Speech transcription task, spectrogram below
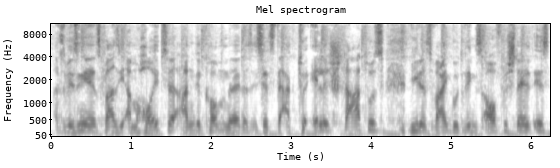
Also wir sind ja jetzt quasi am Heute angekommen. Ne? Das ist jetzt der aktuelle Status, wie das Weingut Rings aufgestellt ist.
